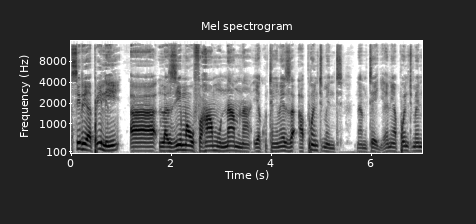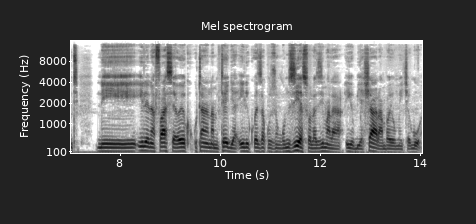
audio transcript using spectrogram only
Siri ya pili uh, lazima ufahamu namna ya kutengeneza appointment na mteja. Yaani appointment ni ile nafasi ya wewe kukutana na mteja ili kuweza kuzungumzia swala zima la hiyo biashara ambayo umeichagua.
